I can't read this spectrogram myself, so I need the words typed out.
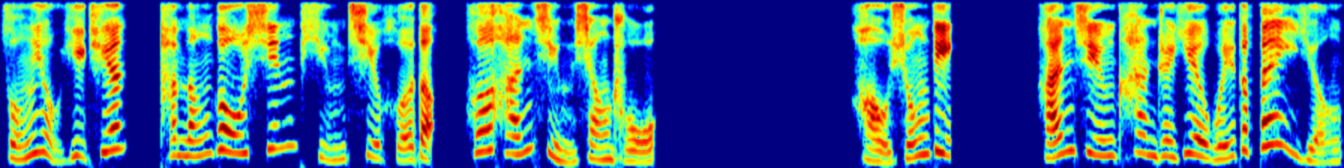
总有一天，他能够心平气和的和韩景相处。好兄弟，韩景看着叶维的背影，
